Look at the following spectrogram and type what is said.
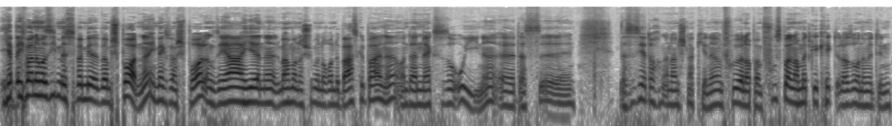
Ich habe, ich war Nummer sieben ist bei mir beim Sport, ne? Ich merke beim Sport und so, ja, hier, ne, machen wir noch schon mal eine Runde Basketball, ne? Und dann merkst du so, ui, ne, äh, das, äh, das ist ja doch ein anderer Schnack hier, ne? Und früher noch beim Fußball noch mitgekickt oder so, ne, mit den,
